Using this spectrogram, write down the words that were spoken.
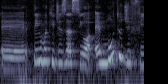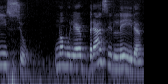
É, tem uma que diz assim, ó, é muito difícil uma mulher brasileira,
